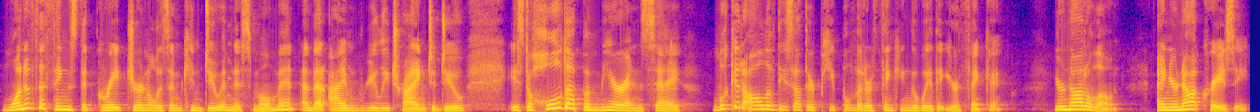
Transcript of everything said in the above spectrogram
One of the things that great journalism can do in this moment, and that I'm really trying to do, is to hold up a mirror and say, Look at all of these other people that are thinking the way that you're thinking. You're not alone and you're not crazy.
